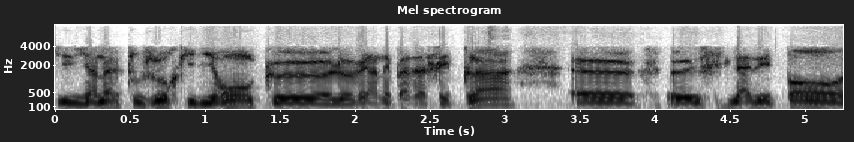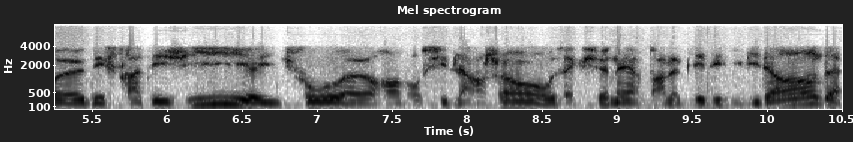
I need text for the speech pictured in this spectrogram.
y en a toujours qui diront que le verre n'est pas assez plein. Euh, euh, cela dépend euh, des stratégies. Il faut rendre aussi de l'argent aux actionnaires par le biais des dividendes.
